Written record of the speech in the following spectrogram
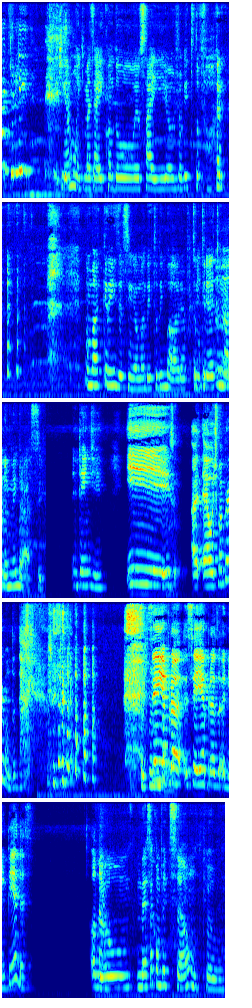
Ai, que lindo! Eu tinha muito, mas aí quando eu saí, eu joguei tudo fora. Numa crise, assim, eu mandei tudo embora, porque eu não queria que Uhum. nada me lembrasse. Entendi. E é a última pergunta, tá? Você ia, pra, você ia pras Olimpíadas? Ou não? Eu, nessa competição que eu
